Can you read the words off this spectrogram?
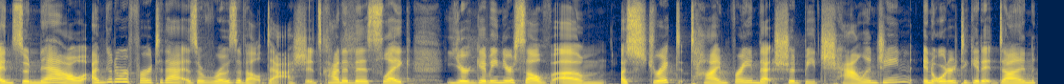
And so now I'm going to refer to that as a Roosevelt dash. It's kind of this like you're giving yourself um, a strict time frame that should be challenging in order to get it done,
